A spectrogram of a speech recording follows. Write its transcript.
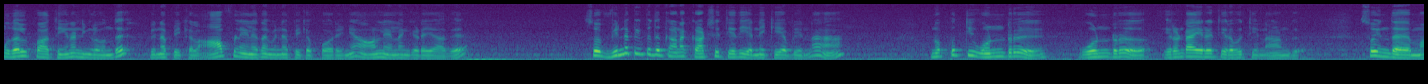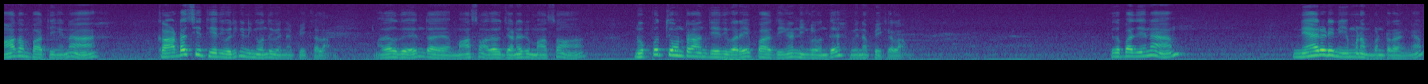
முதல் பார்த்தீங்கன்னா நீங்கள் வந்து விண்ணப்பிக்கலாம். ஆஃப்லைனில் தான் விண்ணப்பிக்க போகிறீங்க ஆன்லைன்லாம் கிடையாது. ஸோ விண்ணப்பிப்பதற்கான காட்சி தேதி என்னைக்கு அப்படின்னா முப்பத்தி ஒன்று ஒன்று இரண்டாயிரத்தி இருபத்தி நான்கு. ஸோ இந்த மாதம் பார்த்தீங்கன்னா கடைசி தேதி வரைக்கும் நீங்கள் வந்து விண்ணப்பிக்கலாம். அதாவது இந்த மாதம் அதாவது ஜனவரி மாதம் முப்பத்தி ஒன்றாம் தேதி வரை பார்த்தீங்கன்னா நீங்கள் வந்து விண்ணப்பிக்கலாம். இது பார்த்தீங்கன்னா நேரடி நியமனம் பண்ணுறாங்க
